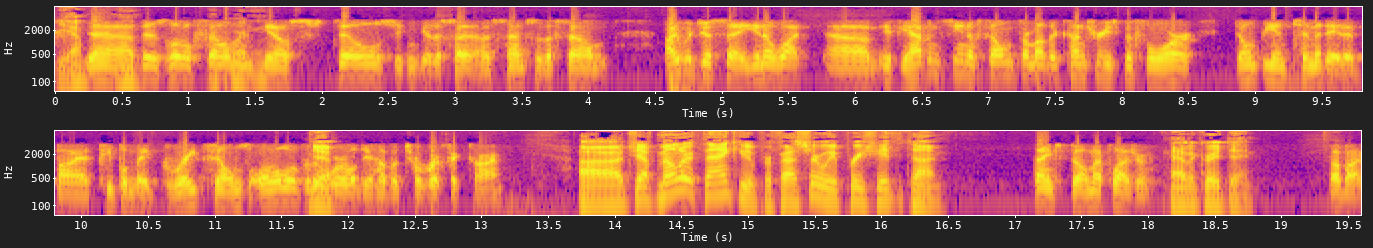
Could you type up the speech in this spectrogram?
Yeah. Uh, there's little film, Important. you know, stills. You can get a, a sense of the film. I would just say, you know what? Um, if you haven't seen a film from other countries before, don't be intimidated by it. People make great films all over the Yeah. world. You have a terrific time. Uh, Jeff Miller, thank you, Professor. We appreciate the time. Thanks, Bill. My pleasure. Have a great day. Bye bye.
